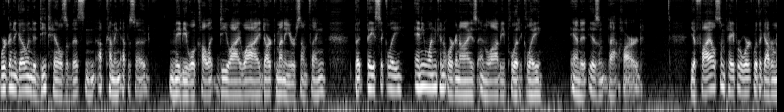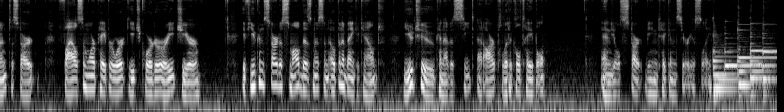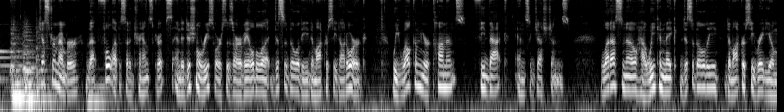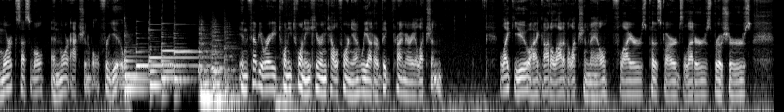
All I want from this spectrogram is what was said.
We're going to go into details of this in an upcoming episode. Maybe we'll call it DIY dark money or something. But basically, anyone can organize and lobby politically, and it isn't that hard. You file some paperwork with the government to start, file some more paperwork each quarter or each year, if you can start a small business and open a bank account, you too can have a seat at our political table. And you'll start being taken seriously. Just remember that full episode transcripts and additional resources are available at disabilitydemocracy.org. We welcome your comments, feedback, and suggestions. Let us know how we can make Disability Democracy Radio more accessible and more actionable for you. In February 2020, here in California, we had our big primary election. Like you, I got a lot of election mail flyers, postcards, letters, brochures.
